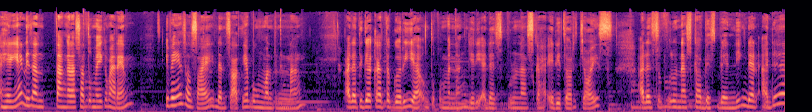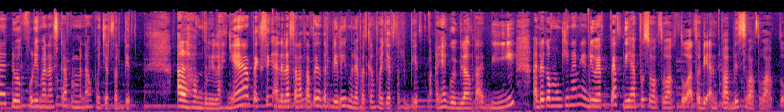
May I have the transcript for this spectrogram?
Akhirnya di tanggal 1 Mei kemarin, eventnya selesai dan saatnya pengumuman pemenang ada tiga kategori ya untuk pemenang. Jadi ada 10 naskah editor choice ada 10 naskah best branding dan ada 25 naskah pemenang voucher terbit. Alhamdulillahnya texting adalah salah satu yang terpilih mendapatkan voucher terbit. Makanya gue bilang tadi ada kemungkinan yang di Wattpad dihapus sewaktu-waktu atau di unpublish sewaktu-waktu.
